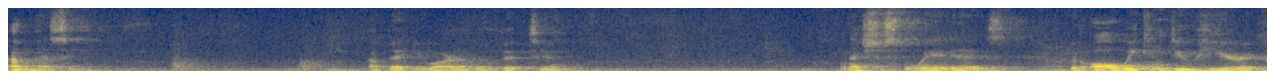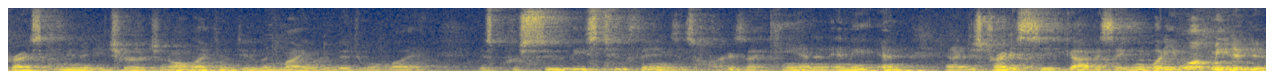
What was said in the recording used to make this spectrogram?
I'm messy. I bet you are a little bit too. And that's just the way it is. But all we can do here at Christ Community Church, and all I can do in my individual life, is pursue these two things as hard as I can. And, and, and, and I just try to seek God to say, well, what do you want me to do?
